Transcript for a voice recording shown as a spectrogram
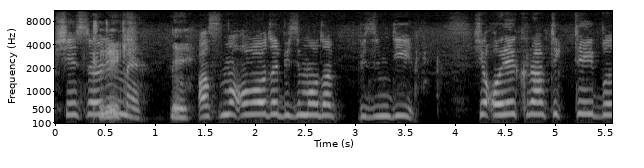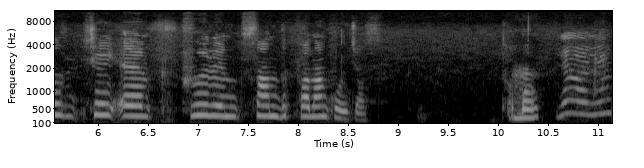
Bir şey söyleyeyim Kürek. mi? Ne? Aslında o oda bizim oda bizim değil. Şey oraya crafting table, şey e, fırın, sandık falan koyacağız. Tamam. Ne oynuyor?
